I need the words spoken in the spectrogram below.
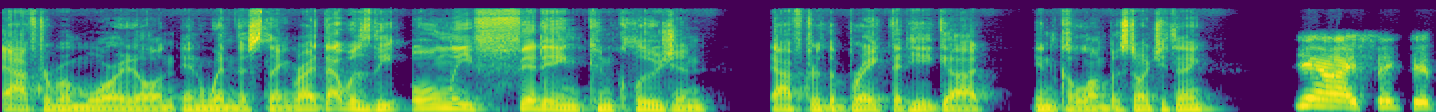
after Memorial and, and win this thing, right? That was the only fitting conclusion after the break that he got in Columbus, don't you think? Yeah, I think that,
